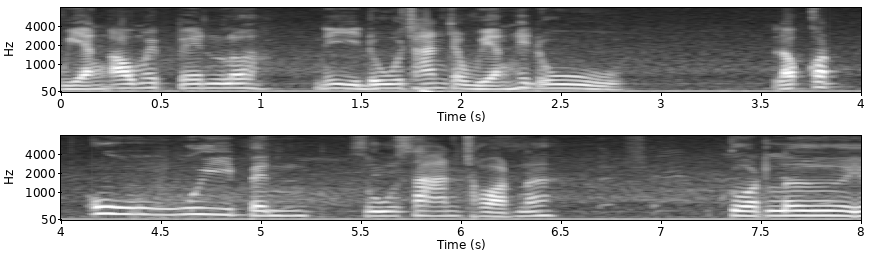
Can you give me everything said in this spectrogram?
เหวี่ยงเอาไม่เป็นเลยนี่ดูฉันจะเหวี่ยงให้ดู แล้วก็อุ้ยเป็น ซูซานช็อตนะ กดเลย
